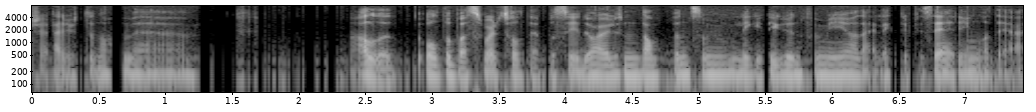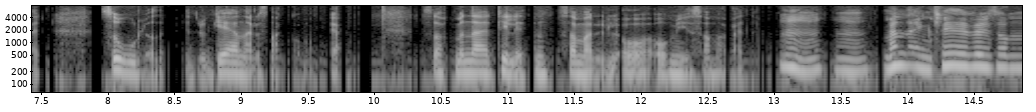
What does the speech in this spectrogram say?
skjer der ute nå, med alle, all the buzzwords, holdt jeg på å si. Du har jo liksom dampen som ligger til grunn for mye, og det er elektrifisering, og det er sol, og det er hydrogen er det snakk om. Ja. Så, men det er tilliten og, og mye samarbeid. Mm, mm. Men egentlig veldig sånn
